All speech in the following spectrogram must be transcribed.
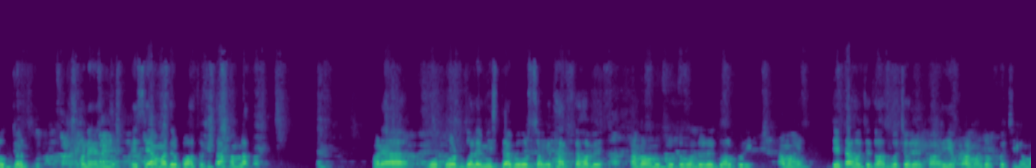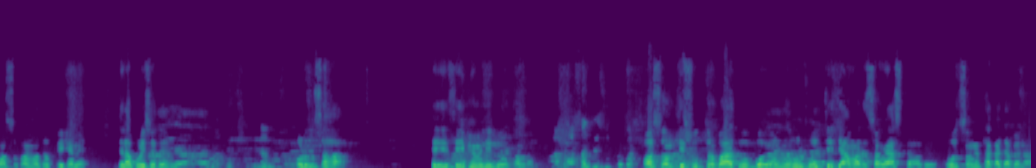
লোকজন মানে এসে আমাদের উপর অতর্কিত হামলা করে। মানে ওর দলে মিশতে হবে ওর সঙ্গে থাকতে হবে। আমরা অনুব্রত মন্ডলের দল করি। আমার যেটা হচ্ছে দশ বছরের ইয়ে কর্মাধ্যক্ষ ছিল মৎস্য কর্মাধ্যক্ষ এখানে জেলা পরিষদে। অরুণ সাহা। সেই সেই ফ্যামিলির লোক আমরা। অশান্তি সূত্রপাত ও নুরুল বলছে যে আমাদের সঙ্গে আসতে হবে। ওর সঙ্গে থাকা যাবে না?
